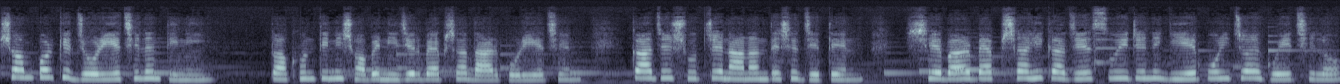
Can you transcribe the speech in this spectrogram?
সম্পর্কে জড়িয়েছিলেন তিনি। তখন তিনি সবে নিজের ব্যবসা দাঁড় করিয়েছেন। কাজের সূত্রে নানান দেশে যেতেন। সেবার ব্যবসায়ী কাজে সুইডেনে গিয়ে পরিচয় হয়েছিল।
